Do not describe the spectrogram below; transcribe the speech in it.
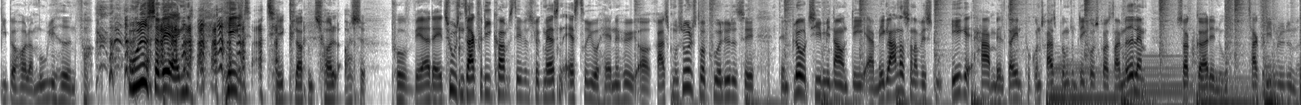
bibeholder muligheden for udeservering helt til klokken 12 også på hverdag. Tusind tak, fordi I kom, Stefan Slyk Madsen, Astrid Johanne Hø og Rasmus Ulstrup. Du har lyttet til Den Blå Team. Mit navn det er Mikkel Andersen, og hvis du ikke har meldt dig ind på kontrast.dk-medlem, så gør det nu. Tak fordi du lyttede med.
